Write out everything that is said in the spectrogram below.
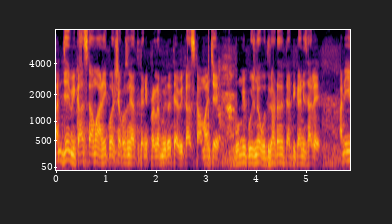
आणि जे विकास कामं अनेक वर्षापासून या ठिकाणी प्रलंबित होते त्या विकास कामांचे भूमिपूजन उद्घाटन त्या ठिकाणी झाले. आणि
